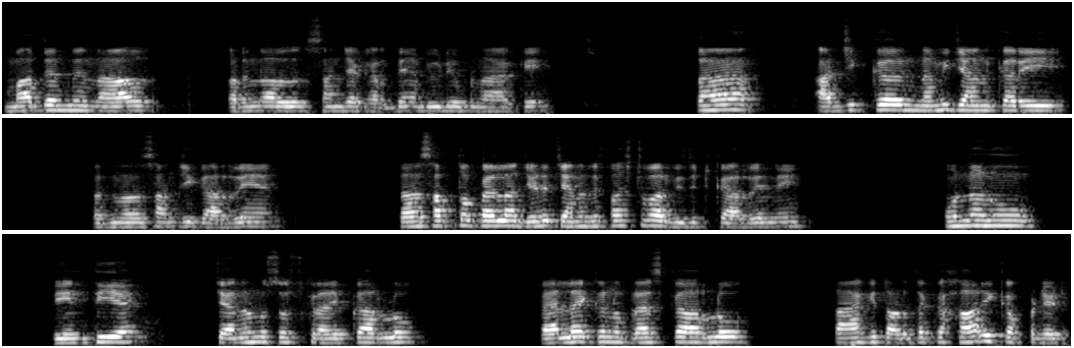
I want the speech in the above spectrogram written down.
ਮਾਧਿਅਮ ਦੇ ਨਾਲ ਤੁਹਾਡੇ ਨਾਲ ਸਾਂਝਾ ਕਰਦੇ ਹਾਂ ਵੀਡੀਓ ਬਣਾ ਕੇ। ਤਾਂ ਅੱਜ ਇੱਕ ਨਵੀਂ ਜਾਣਕਾਰੀ ਤੁਹਾਡੇ ਨਾਲ ਸਾਂਝੀ ਕਰ ਰਹੇ ਹਾਂ। ਤਾਂ ਸਭ ਤੋਂ ਪਹਿਲਾਂ ਜਿਹੜੇ ਚੈਨਲ ਤੇ ਫਸਟ ਵਾਰ ਵਿਜ਼ਿਟ ਕਰ ਰਹੇ ਨੇ, ਉਹਨਾਂ ਨੂੰ ਬੇਨਤੀ ਹੈ ਚੈਨਲ ਨੂੰ ਸਬਸਕ੍ਰਾਈਬ ਕਰ ਲਓ ਬੈਲ ਆਈਕਨ ਨੂੰ ਪ੍ਰੈਸ ਕਰ ਲਓ, ਤਾਂ ਕਿ ਤੁਹਾਡੇ ਤੱਕ ਹਰ ਇੱਕ ਅਪਡੇਟ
